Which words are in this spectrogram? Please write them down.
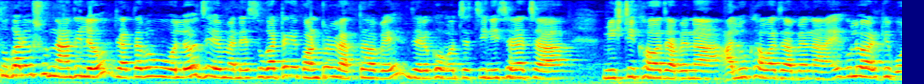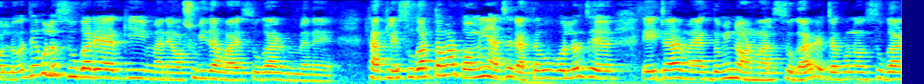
সুগার ওষুধ না দিলেও ডাক্তারবাবু বলল যে মানে সুগারটাকে কন্ট্রোল রাখতে হবে, যেরকম হচ্ছে চিনি ছাড়া চা মিষ্টি খাওয়া যাবে না, আলু খাওয়া যাবে না, এগুলো আর কি বলল। যেগুলো সুগারে আর কি মানে অসুবিধা হয় সুগার মানে থাকলে সুগার তো আমার কমই আছে। ডাক্তারবাবু বলল যে এইটা একদমই নর্মাল সুগার এটা কোনো সুগার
